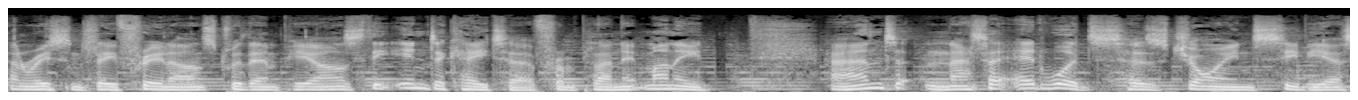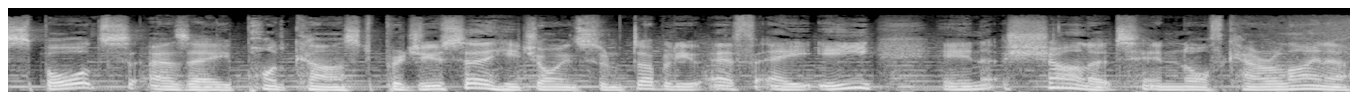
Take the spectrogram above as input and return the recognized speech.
and recently freelanced with NPR's The Indicator from Planet Money. And Natta Edwards has joined CBS Sports as a podcast producer. He joins from WFAE in Charlotte, in North Carolina.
